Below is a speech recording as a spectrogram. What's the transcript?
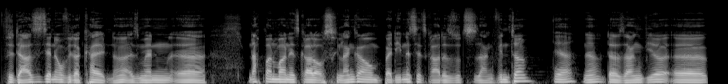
für da ist es ja dann auch wieder kalt, ne? Also meine äh, Nachbarn waren jetzt gerade auf Sri Lanka und bei denen ist jetzt gerade sozusagen Winter, ja. ne? Da sagen wir, äh,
